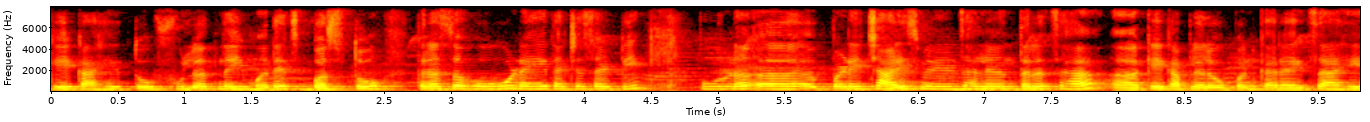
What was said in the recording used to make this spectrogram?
केक आहे तो फुलत नाही मध्येच बसतो. तर असं होऊ नये त्याच्यासाठी. पूर्णपणे चाळीस मिनिट झाल्यानंतरच हा केक आपल्याला ओपन करायचा आहे.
